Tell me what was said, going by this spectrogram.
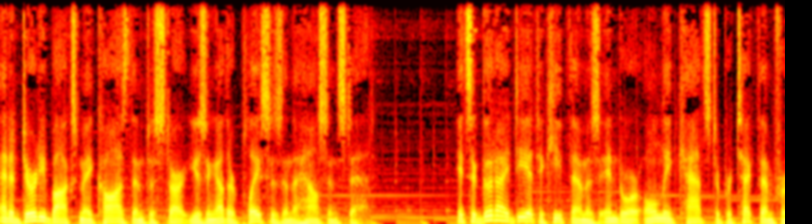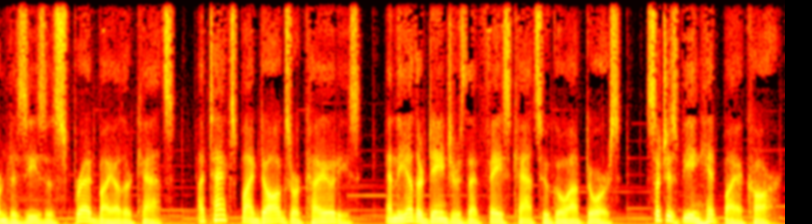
and a dirty box may cause them to start using other places in the house instead. It's a good idea to keep them as indoor only cats to protect them from diseases spread by other cats, attacks by dogs or coyotes, and the other dangers that face cats who go outdoors, such as being hit by a car.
